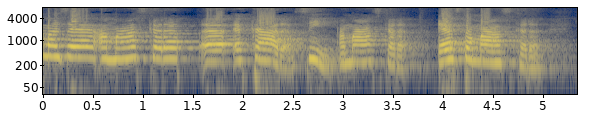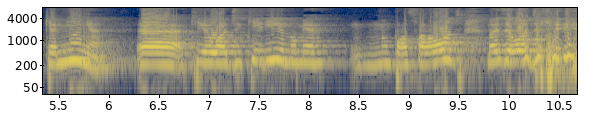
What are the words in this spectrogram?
mas é, a máscara é, é cara. Sim, a máscara, esta máscara, que é minha, é, que eu adquiri no mercado não posso falar onde, mas eu adquiri.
